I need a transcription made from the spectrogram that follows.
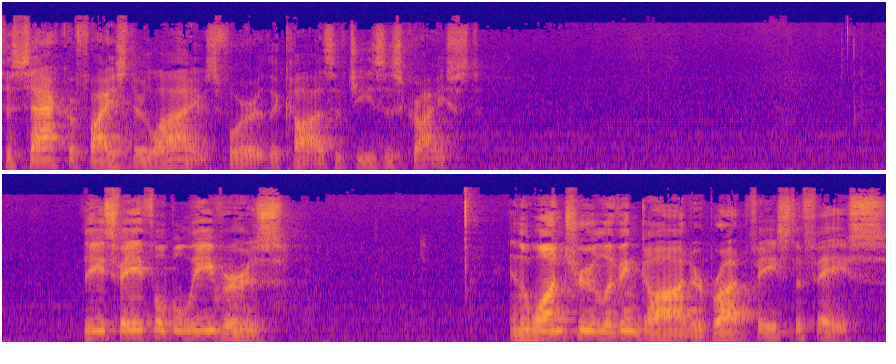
to sacrifice their lives for the cause of Jesus Christ. These faithful believers in the one true living God are brought face to face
